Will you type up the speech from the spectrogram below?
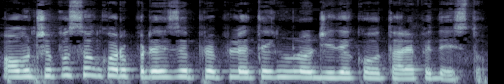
au început să încorporeze propriile tehnologii de căutare pe desktop.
